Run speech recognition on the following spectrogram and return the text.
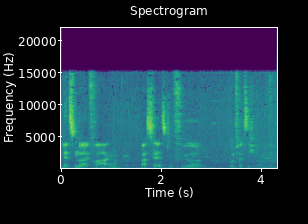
Letzten drei Fragen. Was hältst du für unverzichtbar im Leben?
